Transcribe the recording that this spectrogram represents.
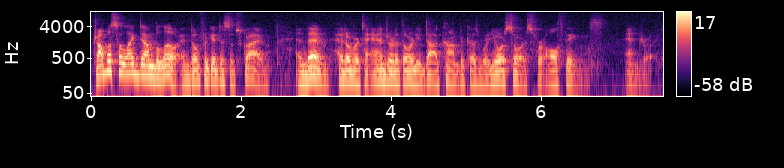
Drop us a like down below and don't forget to subscribe. And then head over to AndroidAuthority.com because we're your source for all things Android.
